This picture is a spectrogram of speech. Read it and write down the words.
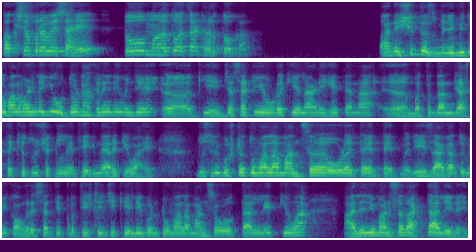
पक्षप्रवेश आहे तो महत्त्वाचा ठरतो का? निश्चितच. म्हणजे मी तुम्हाला म्हटलं की उद्धव ठाकरेंनी म्हणजे की ह्यांच्यासाठी एवढं केलं आणि हे त्यांना मतदान जास्त खेचू शकले नाहीत हे एक नॅरेटिव्ह आहे. दुसरी गोष्ट तुम्हाला माणसं ओळखता येत नाहीत. म्हणजे ही जागा तुम्ही काँग्रेससाठी प्रतिष्ठेची केली पण तुम्हाला माणसं ओळखता आली नाहीत किंवा आलेली माणसं राखता आली नाहीत.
